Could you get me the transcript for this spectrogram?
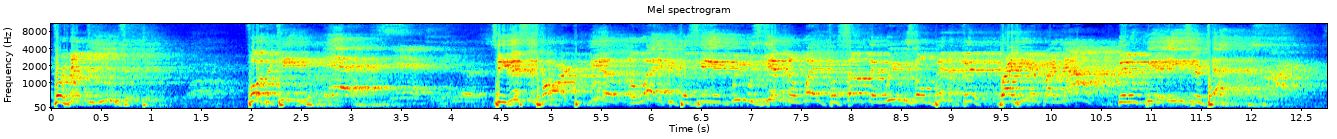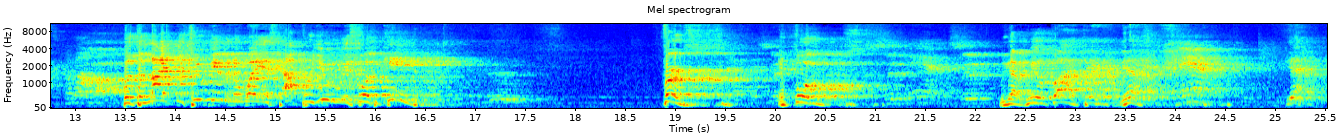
for him to use it? For the kingdom. See, this is hard to give away because see, if we was giving away for something we was gonna benefit right here, right now, then it would be an easier task. But the life that you're giving away is not for you, it's for the kingdom. First and foremost. We got real quiet there. Yeah. Yeah.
